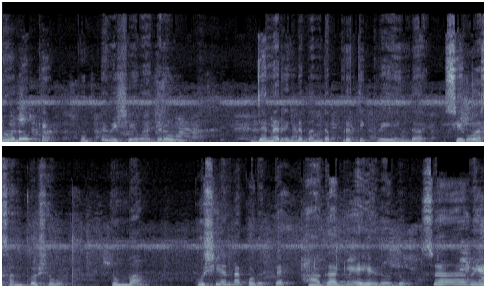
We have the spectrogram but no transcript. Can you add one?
ನೋಡೋಕ್ಕೆ ಪುಟ್ಟ ವಿಷಯವಾದರೂ ಜನರಿಂದ ಬಂದ ಪ್ರತಿಕ್ರಿಯೆಯಿಂದ ಸಿಗುವ ಸಂತೋಷವು ತುಂಬ ಖುಷಿಯನ್ನು ಕೊಡುತ್ತೆ. ಹಾಗಾಗಿಯೇ ಹೇಳೋದು ಸವಿ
